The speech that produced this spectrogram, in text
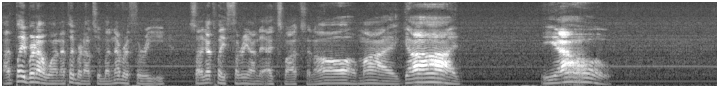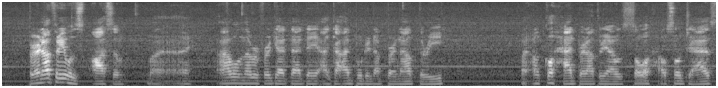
I played Burnout one. I played Burnout two, but never three. So I got to play three on the Xbox, and oh my god, yo, Burnout three was awesome. I, I will never forget that day. I got I booted up Burnout three my uncle had Burnout 3. I was so I was so jazzed.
